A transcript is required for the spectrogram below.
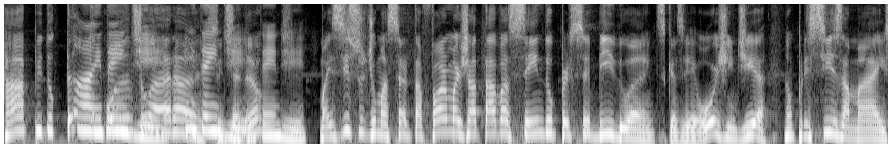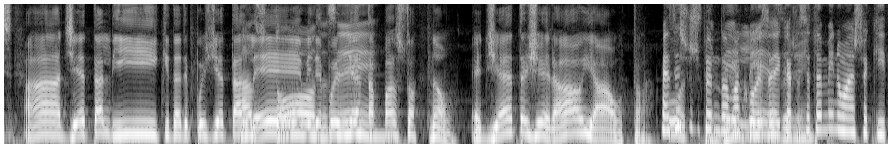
rápido, tanto Ah, entendi. quanto era antes, entendi, entendeu? entendi. Mas isso, de uma certa forma, já estava sendo percebido antes. Quer dizer, hoje em dia, não precisa mais. Ah, dieta líquida, depois dieta Pastosa, leve, depois sei. dieta pastosa. Não, é dieta geral e alta. Mas deixa eu te perguntar uma beleza, coisa, Ricardo. Você gente. também não acha que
